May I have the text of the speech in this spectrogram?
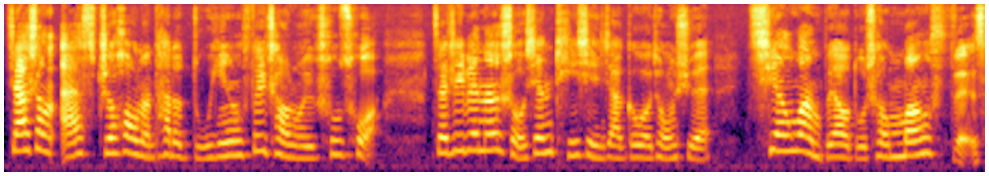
加上 s 之后呢，它的读音非常容易出错。在这边呢，首先提醒一下各位同学，千万不要读成 months，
